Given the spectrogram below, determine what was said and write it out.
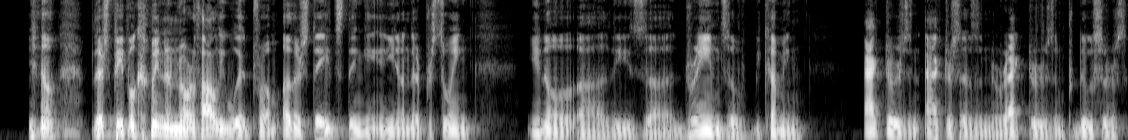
you know. There's people coming to North Hollywood from other states, thinking you know, and they're pursuing, you know, uh, these uh, dreams of becoming actors and actresses and directors and producers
